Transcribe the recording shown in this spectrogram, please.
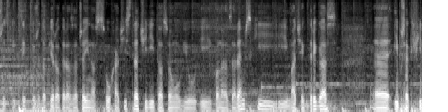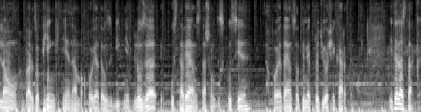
Wszystkich tych, którzy dopiero teraz zaczęli nas słuchać i stracili to, co mówił i Konrad Zaremski, i Maciek Drygas. E, I przed chwilą bardzo pięknie nam opowiadał Zbigniew Bluza, ustawiając naszą dyskusję, opowiadając o tym, jak rodziła się karta. I teraz tak, e,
